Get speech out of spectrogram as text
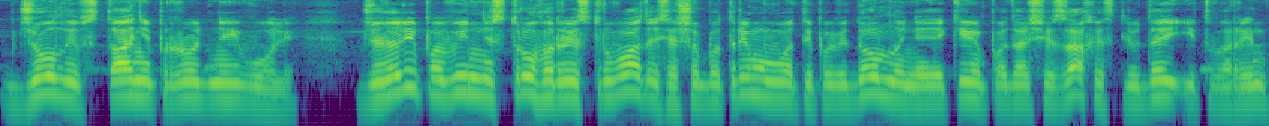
бджоли в стані природньої волі. Бджолярі повинні строго реєструватися, щоб отримувати повідомлення, якими подальший захист людей і тварин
